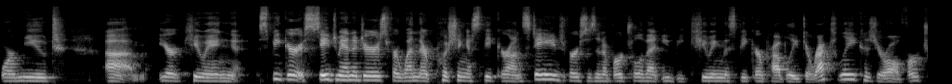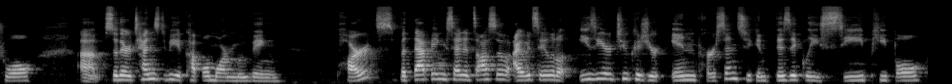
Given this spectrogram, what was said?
or mute um, you're queuing speaker stage managers for when they're pushing a speaker on stage versus in a virtual event you'd be queuing the speaker probably directly because you're all virtual. Um, so there tends to be a couple more moving parts. But that being said it's also i would say a little easier too because you're in person so you can physically see people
